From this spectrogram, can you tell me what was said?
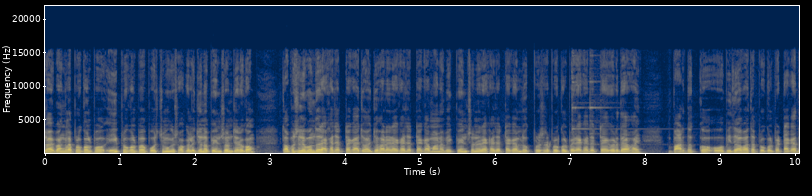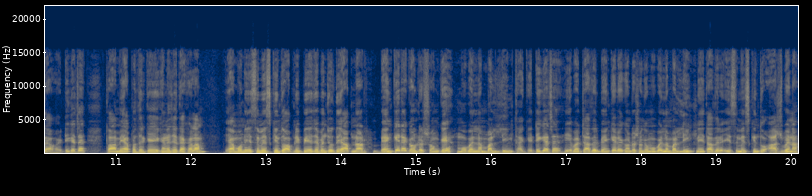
জয় বাংলা প্রকল্প, এই প্রকল্প পশ্চিমবঙ্গের সকলের জন্য পেনশন যেরকম। তপশিলি বন্ধুর এক হাজার টাকা, জয় জোহারের এক হাজার টাকা, মানবিক পেনশনের এক হাজার টাকা, লোক প্রসার প্রকল্পের এক হাজার টাকা করে দেওয়া হয়। বার্ধক্য ও বিধবা ভাতা প্রকল্পের টাকা দেওয়া হয়, ঠিক আছে? তো আমি আপনাদেরকে এখানে যে দেখালাম, এমন এস কিন্তু আপনি পেয়ে যাবেন যদি আপনার ব্যাংকের অ্যাকাউন্টের সঙ্গে মোবাইল নাম্বার লিঙ্ক থাকে, ঠিক আছে? এবার যাদের ব্যাংকের অ্যাকাউন্টের সঙ্গে মোবাইল নাম্বার লিঙ্ক নেই, তাদের এস কিন্তু আসবে না।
